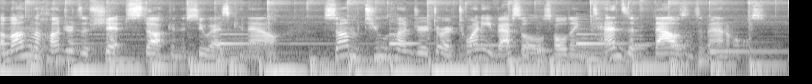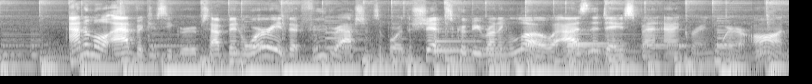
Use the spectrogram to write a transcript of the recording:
Among the hundreds of ships stuck in the Suez Canal, some 200 or 20 vessels holding tens of thousands of animals. Animal advocacy groups have been worried that food rations aboard the ships could be running low as the days spent anchoring wear on.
